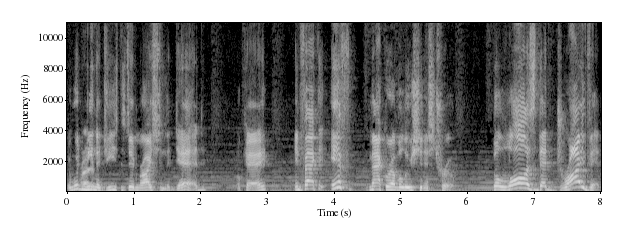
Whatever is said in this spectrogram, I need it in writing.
It wouldn't right. mean that Jesus didn't rise from the dead. Okay. In fact, if macroevolution is true, the laws that drive it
